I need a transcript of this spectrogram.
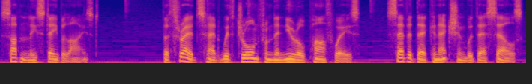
suddenly stabilized. The threads had withdrawn from their neural pathways, severed their connection with their cells,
